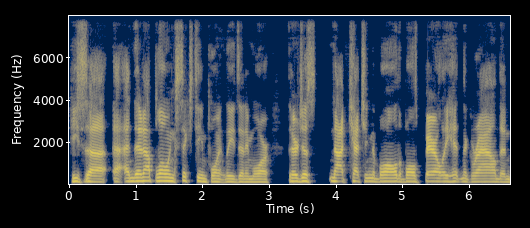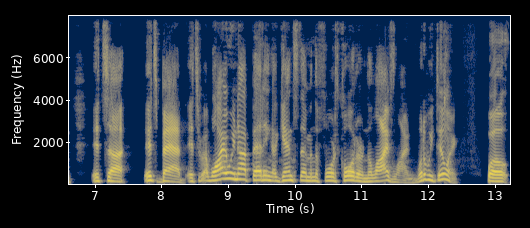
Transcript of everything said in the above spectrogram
he's uh and they're not blowing 16 point leads anymore. They're just not catching the ball. The ball's barely hitting the ground, and it's uh it's bad. It's why are we not betting against them in the fourth quarter in the live line? What are we doing? Well,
